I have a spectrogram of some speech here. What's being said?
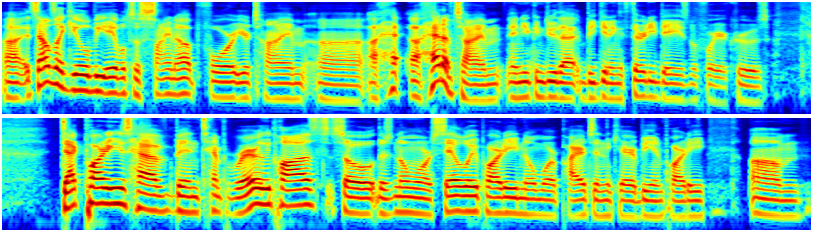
uh, it sounds like you'll be able to sign up for your time uh, ahead ahead of time, and you can do that beginning 30 days before your cruise. Deck parties have been temporarily paused, so there's no more sail away party, no more Pirates in the Caribbean party. Um,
